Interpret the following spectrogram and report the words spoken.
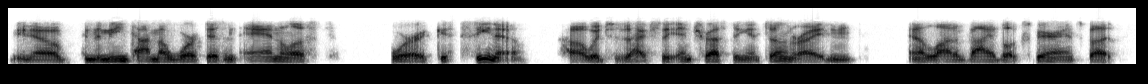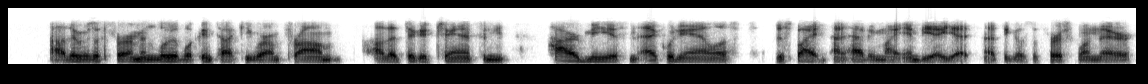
You know, in the meantime, I worked as an analyst for a casino, uh, which is actually interesting in its own right and and a lot of valuable experience. But uh, there was a firm in Louisville, Kentucky, where I'm from, uh, that took a chance and hired me as an equity analyst, despite not having my MBA yet. I think I was the first one there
